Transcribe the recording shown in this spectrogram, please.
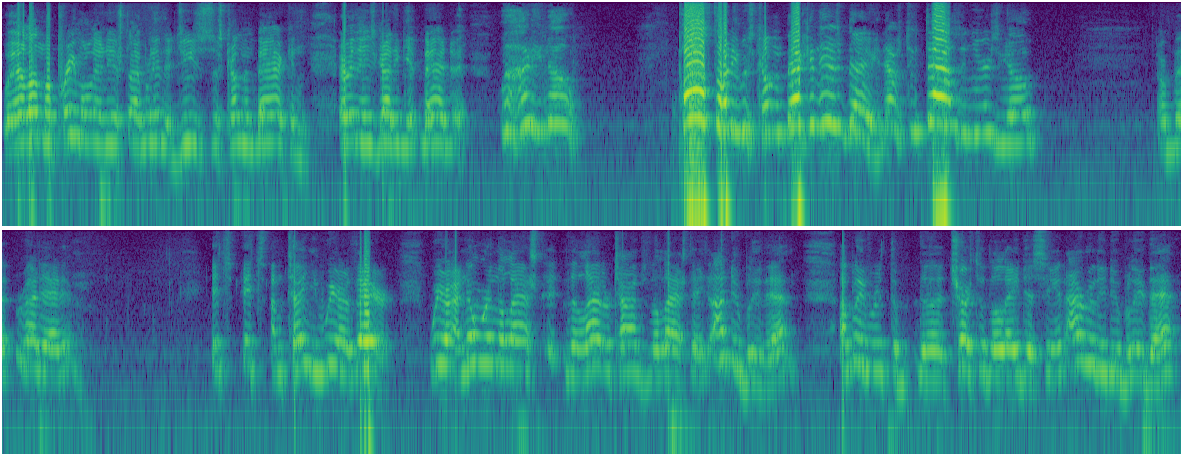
well, I'm a premillennialist. I believe that Jesus is coming back and everything's got to get bad. Well, how do you know? Paul thought he was coming back in his day. That was 2,000 years ago. Or right at it. It's, it's, I'm telling you, we are there. We are, I know we're in the last, the latter times of the last days. I do believe that. I believe we're at the, the church of the Laodicean. I really do believe that.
